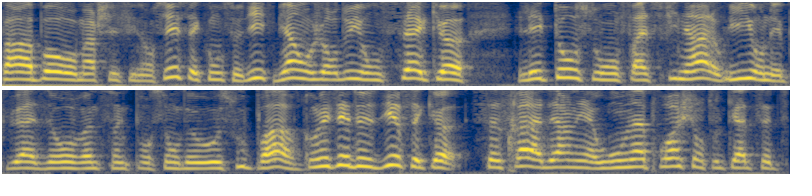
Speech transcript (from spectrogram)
par rapport au marché financier, c'est qu'on se dit bien aujourd'hui on sait que les taux sont en phase finale, oui on n'est plus à 0,25% de hausse ou pas. qu'on essaie de se dire c'est que ce sera la dernière, où on approche en tout cas de cette,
